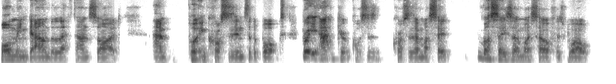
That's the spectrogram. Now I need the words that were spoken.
bombing down the left hand side and putting crosses into the box. Pretty accurate crosses, crosses I must say must say so myself as well.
